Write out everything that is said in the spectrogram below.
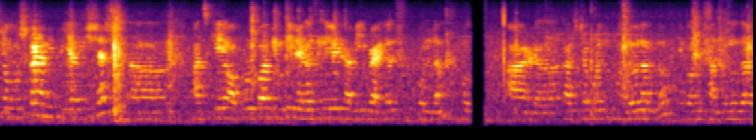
ইউ নমস্কার, আমি প্রিয়া বিশ্বাস। আজকে অপরূপা বিউটি ম্যাগাজিনের আমি ব্রাইডাল শ্যুট করলাম। আর কাজটা করে খুব ভালো লাগল এবং শান্তনুদার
